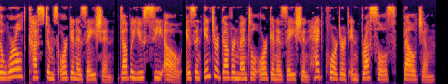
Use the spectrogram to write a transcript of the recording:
The World Customs Organization WCO is an intergovernmental organization headquartered in Brussels, Belgium.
